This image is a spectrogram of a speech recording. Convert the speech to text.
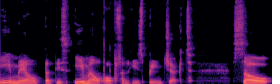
email, that this email option is being checked. So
